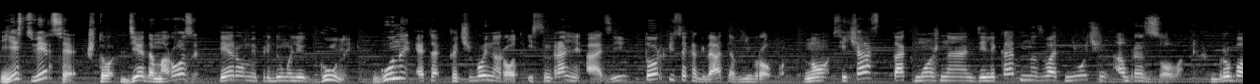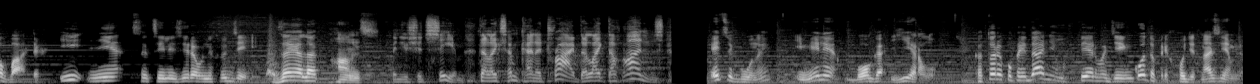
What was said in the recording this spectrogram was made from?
Есть версия, что Деда Мороза первыми придумали гуны. Гуны — это кочевой народ из Центральной Азии, вторгшийся когда-то в Европу. Но сейчас так можно деликатно назвать не очень образованных, грубоватых и не социализированных людей. They are like Huns. Эти гуны имели бога Ерлу, который по преданиям в первый день года приходит на Землю.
